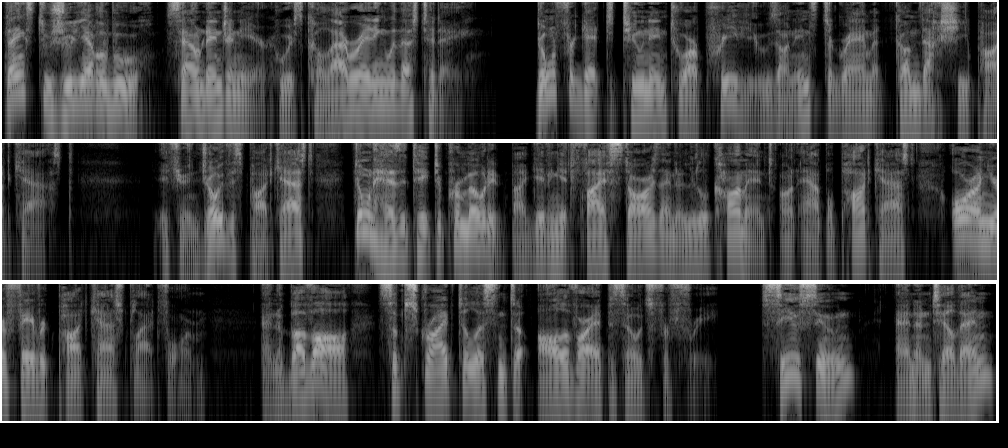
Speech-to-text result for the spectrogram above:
Thanks to Julien Rebours, sound engineer, who is collaborating with us today. Don't forget to tune in to our previews on Instagram at Com d'Archi Podcast. If you enjoy this podcast, don't hesitate to promote it by giving it five stars and a little comment on Apple Podcast or on your favorite podcast platform. And above all, subscribe to listen to all of our episodes for free. See you soon, and until then,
